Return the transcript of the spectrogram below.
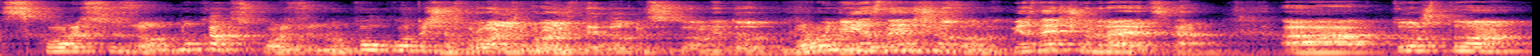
скоро сезон. Ну как скоро сезон? Ну полгода сейчас. Брони, брони будет. идут на сезон, идут. Брони мне, знаешь, на что, мне знаешь, что нравится? А, то, что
